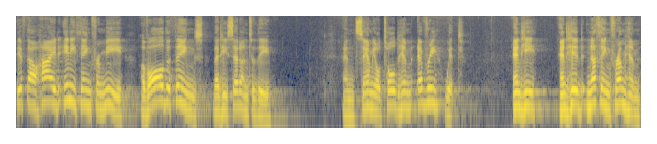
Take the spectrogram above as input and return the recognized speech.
if thou hide anything from me of all the things that he said unto thee. And Samuel told him every whit. And he and hid nothing from him.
